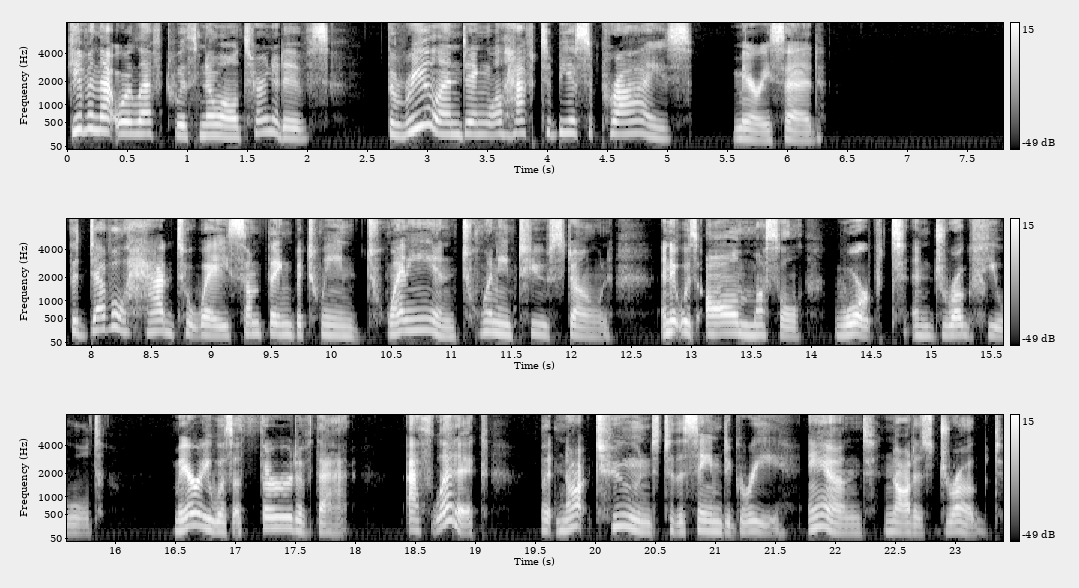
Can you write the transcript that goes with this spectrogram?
Given that we're left with no alternatives, the real ending will have to be a surprise, Mary said. The devil had to weigh something between 20 and 22 stone, and it was all muscle, warped and drug fueled. Mary was a third of that. Athletic, but not tuned to the same degree, and not as drugged.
